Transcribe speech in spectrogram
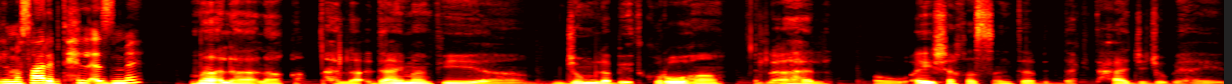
المصاري بتحل أزمة؟ ما لها علاقة. هلأ دائما في آه، جملة بيذكروها الأهل أو أي شخص أنت بدك تحاججه بهي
